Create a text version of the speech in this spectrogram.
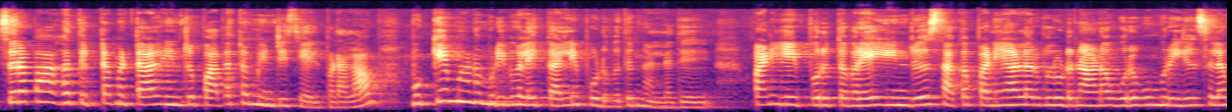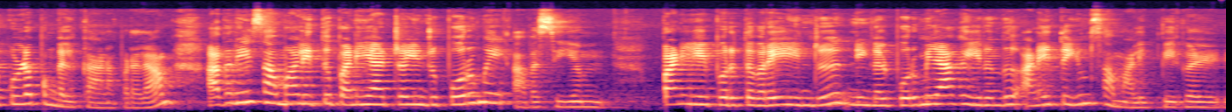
சிறப்பாக திட்டமிட்டால் இன்று பதட்டமின்றி செயல்படலாம். முக்கியமான முடிவுகளை தள்ளி போடுவது நல்லது. பணியை பொறுத்தவரை இன்று சக பணியாளர்களுடனான உறவு முறையில் சில குழப்பங்கள் காணப்படலாம். அதனை சமாளித்து பணியாற்ற இன்று பொறுமை அவசியம். பணியை பொறுத்தவரை இன்று நீங்கள் பொறுமையாக இருந்து அனைத்தையும் சமாளிப்பீர்கள்.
